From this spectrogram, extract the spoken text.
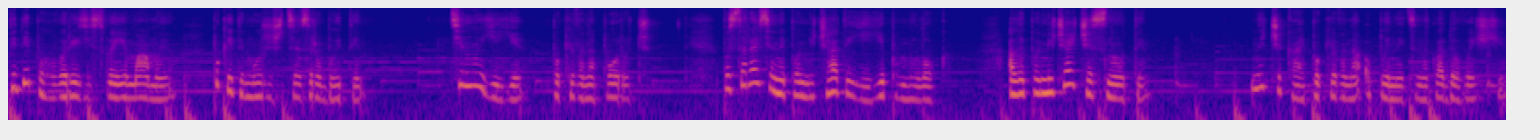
піди поговори зі своєю мамою, поки ти можеш це зробити. Цінуй її, поки вона поруч. Постарайся не помічати її помилок, але помічай чеснути. Не чекай, поки вона опиниться на кладовищі,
